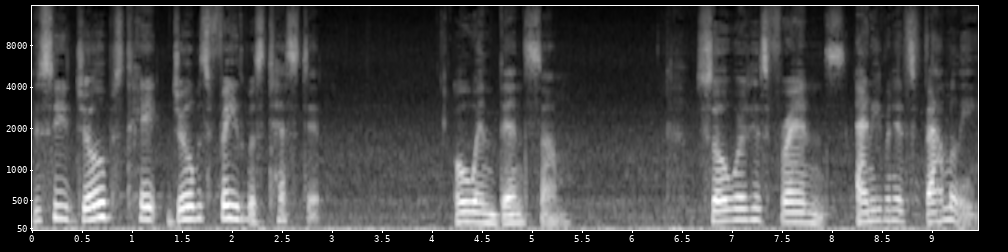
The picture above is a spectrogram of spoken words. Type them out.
You see, Job's, ta- Job's faith was tested. Oh, and then some. So were his friends and even his family.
